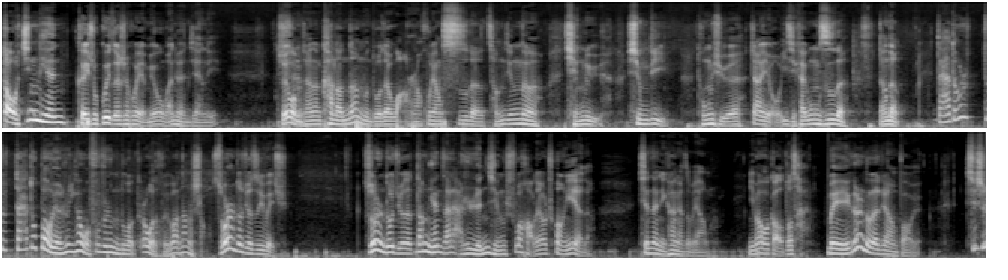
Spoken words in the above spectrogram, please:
到今天可以说规则社会也没有完全建立，所以我们才能看到那么多在网上互相撕的曾经的情侣、兄弟、同学、战友一起开公司的等等，大家都是都大家都抱怨说，你看我付出那么多，而我的回报那么少，所有人都觉得自己委屈，所有人都觉得当年咱俩是人情，说好了要创业的，现在你看看怎么样了，你把我搞得多惨，每个人都在这样抱怨。其实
